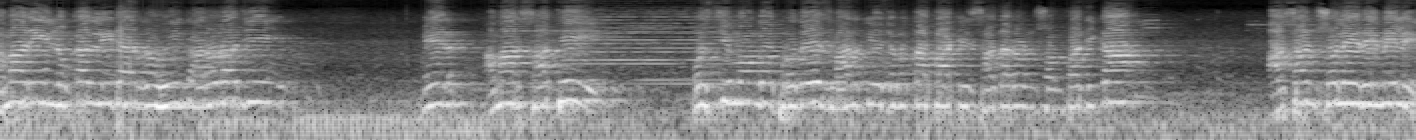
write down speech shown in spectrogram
আমার এই লোকাল লিডার রোহিত আরোরাজি আমার সাথী পশ্চিমবঙ্গ প্রদেশ ভারতীয় জনতা পার্টির সাধারণ সম্পাদিকা, আসানসোলের এমএলএ,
